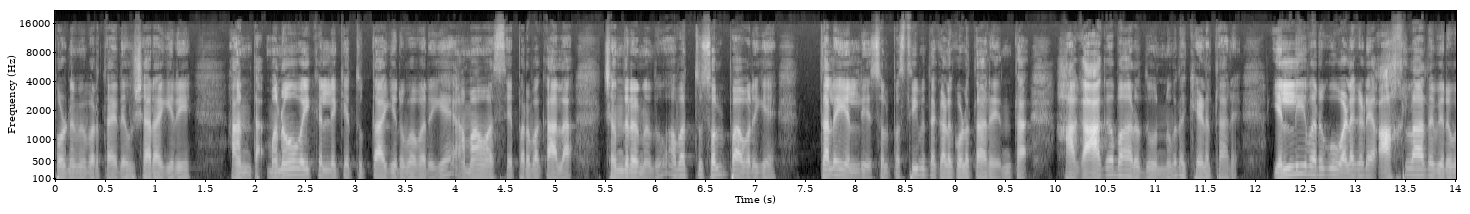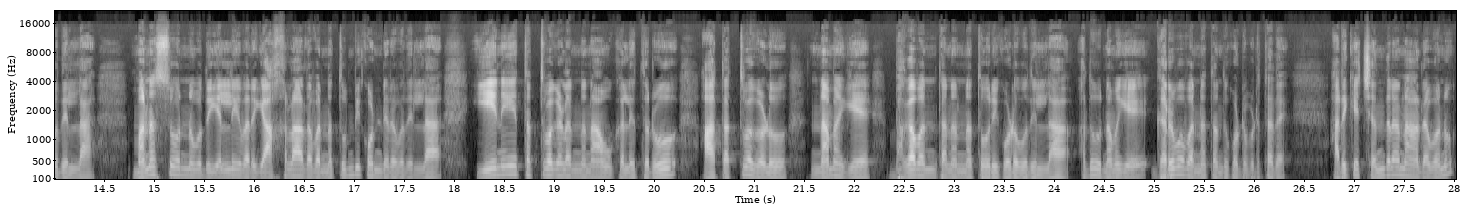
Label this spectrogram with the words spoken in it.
ಪೌರ್ಣಿಮೆ ಬರ್ತಾ ಇದೆ, ಹುಷಾರಾಗಿರಿ ಅಂತ. ಮನೋವೈಕಲ್ಯಕ್ಕೆ ತುತ್ತಾಗಿರುವವರಿಗೆ ಅಮಾವಾಸ್ಯೆ ಪರ್ವಕಾಲ ಚಂದ್ರನದು, ಅವತ್ತು ಸ್ವಲ್ಪ ಅವರಿಗೆ ತಲೆಯಲ್ಲಿ ಸ್ವಲ್ಪ ಸ್ಥೀಮಿತ ಕಳ್ಕೊಳ್ತಾರೆ ಅಂತ ಹಾಗಾಗಬಾರದು ಅನ್ನುವುದು ಕೇಳ್ತಾರೆ. ಎಲ್ಲಿವರೆಗೂ ಒಳಗಡೆ ಆಹ್ಲಾದವಿರುವುದಿಲ್ಲ, ಮನಸ್ಸು ಅನ್ನುವುದು ಎಲ್ಲಿವರೆಗೆ ಆಹ್ಲಾದವನ್ನು ತುಂಬಿಕೊಂಡಿರುವುದಿಲ್ಲ, ಏನೇ ತತ್ವಗಳನ್ನು ನಾವು ಕಲಿತರೂ ಆ ತತ್ವಗಳು ನಮಗೆ ಭಗವಂತನನ್ನು ತೋರಿಕೊಡುವುದಿಲ್ಲ. ಅದು ನಮಗೆ ಗರ್ವವನ್ನು ತಂದುಕೊಟ್ಟು ಬಿಡ್ತದೆ ಅದಕ್ಕೆ ಚಂದ್ರನಾದವನು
